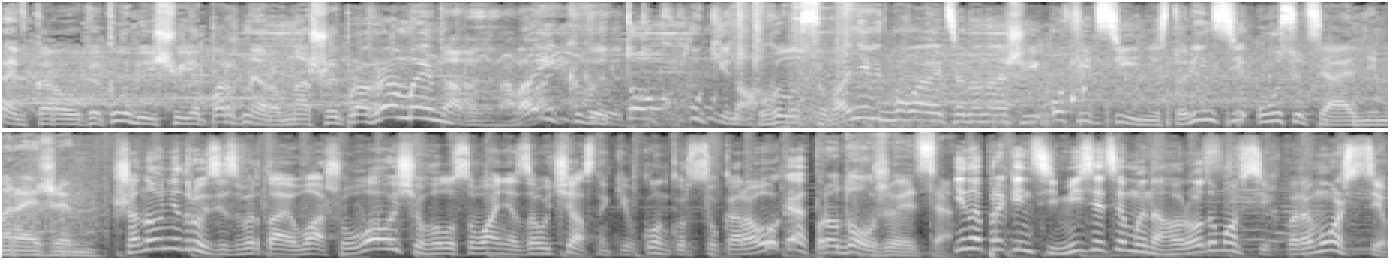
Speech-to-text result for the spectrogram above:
Грай в караоке клубі, що є партнером нашої програми. Та вигравай квиток у кіно. Голосування відбувається на нашій офіційній сторінці у соціальній мережі. Шановні друзі, звертаю вашу увагу, що голосування за учасників конкурсу караоке Продовжується. і наприкінці місяця ми нагородимо всіх переможців.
